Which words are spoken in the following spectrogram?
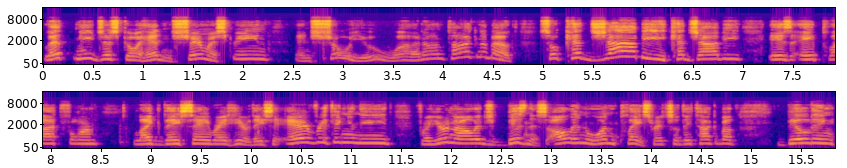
Let me just go ahead and share my screen and show you what I'm talking about. So Kajabi Kajabi is a platform like they say right here. They say everything you need for your knowledge business all in one place right? So they talk about building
